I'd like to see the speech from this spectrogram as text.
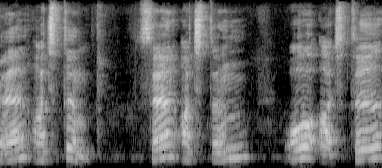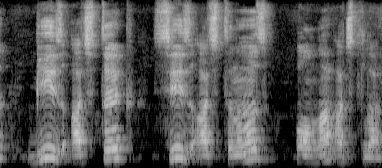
Ben açtım, sen açtın, o açtı, biz açtık, siz açtınız, onlar açtılar.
